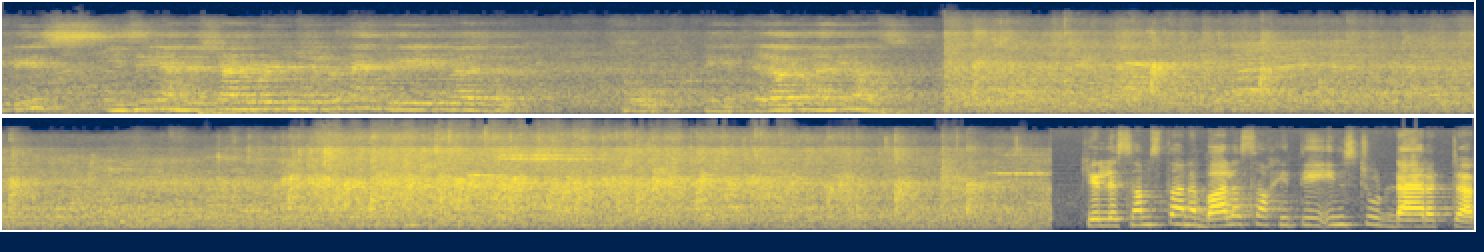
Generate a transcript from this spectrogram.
it is easily understandable to children and creative as well. So, എല്ലാവർക്കും നന്ദി നമസ്കാരം. കേരള സംസ്ഥാന ബാലസാഹിത്യ ഇൻസ്റ്റിറ്റ്യൂട്ട് ഡയറക്ടർ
